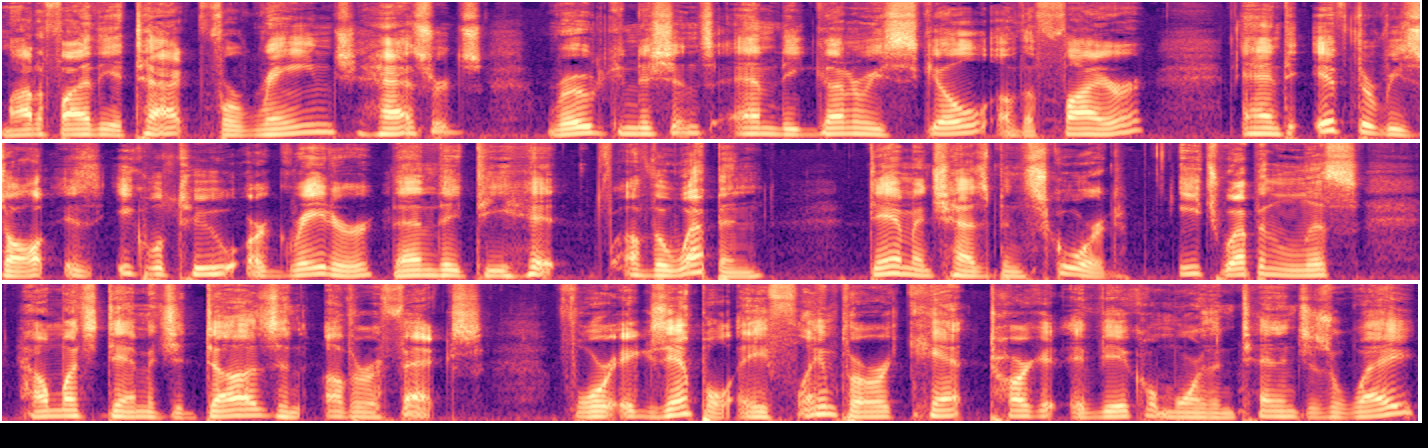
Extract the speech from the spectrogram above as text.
Modify the attack for range, hazards, road conditions, and the gunnery skill of the fire. and if the result is equal to or greater than the to hit of the weapon, damage has been scored. Each weapon lists how much damage it does and other effects. For example, a flamethrower can't target a vehicle more than 10 inches away,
